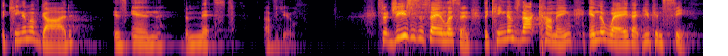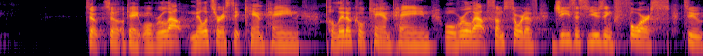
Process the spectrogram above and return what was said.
the kingdom of God is in the midst of you. So Jesus is saying, listen, the kingdom's not coming in the way that you can see. So, so okay, we'll rule out militaristic campaign, political campaign. We'll rule out some sort of Jesus using force to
